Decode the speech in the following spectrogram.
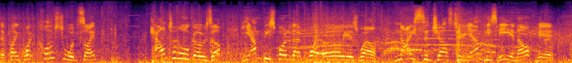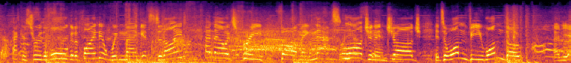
They're playing quite close towards site. Counter wall goes up. Yampi spotted out quite early as well. Nice adjust to Yampi's heating up here. Hackers through the wall, gonna find it. Wingman gets denied, and now it's free farming. Nat's large and in charge. It's a 1v1 though, and yeah,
